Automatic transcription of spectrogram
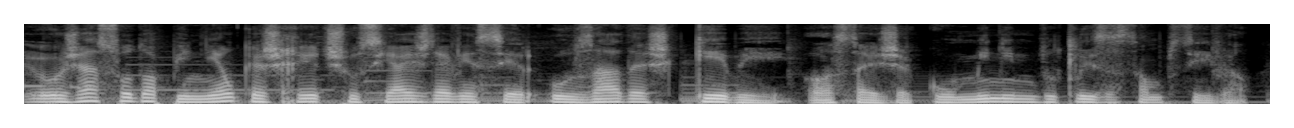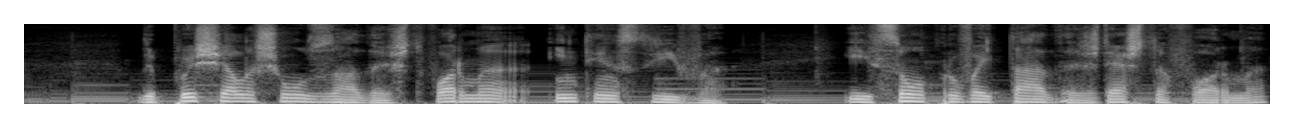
eu já sou da opinião que as redes sociais devem ser usadas QB, ou seja, com o mínimo de utilização possível. Depois, se elas são usadas de forma intensiva e são aproveitadas desta forma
